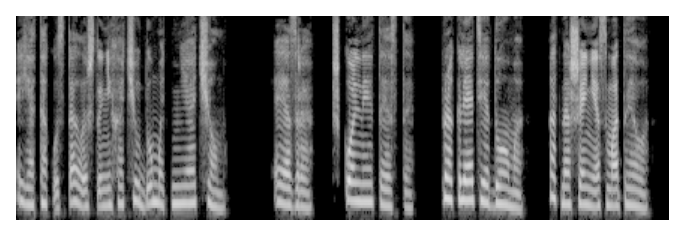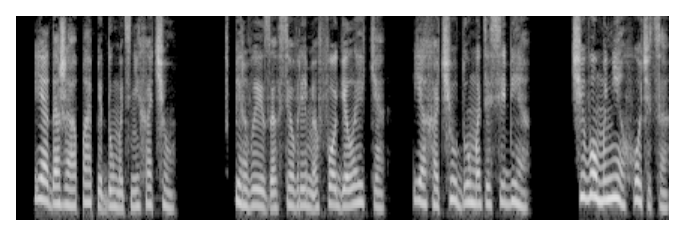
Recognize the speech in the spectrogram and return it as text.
Я так устала, что не хочу думать ни о чем. Эзра, школьные тесты, проклятие дома, отношения с Матео. Я даже о папе думать не хочу. Впервые за все время в Фоги-Лейке я хочу думать о себе. Чего мне хочется?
